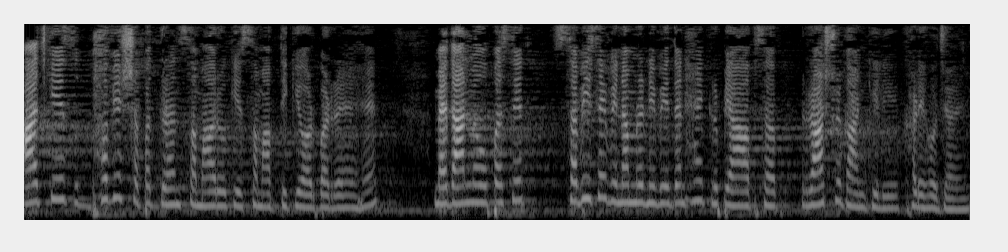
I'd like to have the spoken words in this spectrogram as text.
आज के इस भव्य शपथ ग्रहण समारोह की समाप्ति की ओर बढ़ रहे हैं मैदान में उपस्थित सभी से विनम्र निवेदन है, कृपया आप सब राष्ट्रगान के लिए खड़े हो जाएँ।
